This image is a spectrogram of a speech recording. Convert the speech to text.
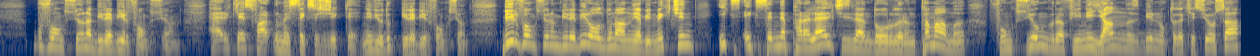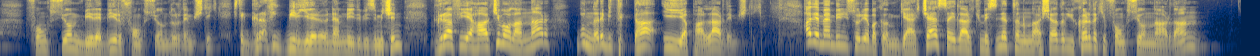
bu fonksiyona birebir fonksiyon. Herkes farklı meslek seçecekti. Ne diyorduk? Birebir fonksiyon. Bir fonksiyonun birebir olduğunu anlayabilmek için x eksenine paralel çizilen doğruların tamamı fonksiyon grafiğini yalnız bir noktada kesiyorsa fonksiyon birebir fonksiyondur demiştik. İşte grafik bilgileri önemliydi bizim için. Grafiğe hakim olanlar bunları bir tık daha iyi yaparlar demiştik. Hadi hemen birinci soruya bakalım. Gerçel sayılar kümesinde tanımlı aşağıda yukarıdaki fonksiyonlardan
